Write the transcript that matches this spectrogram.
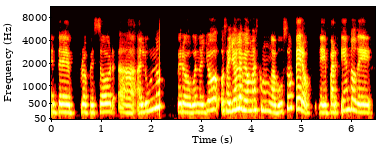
entre profesor a alumno, pero bueno, yo, o sea, yo le veo más como un abuso, pero eh, partiendo de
